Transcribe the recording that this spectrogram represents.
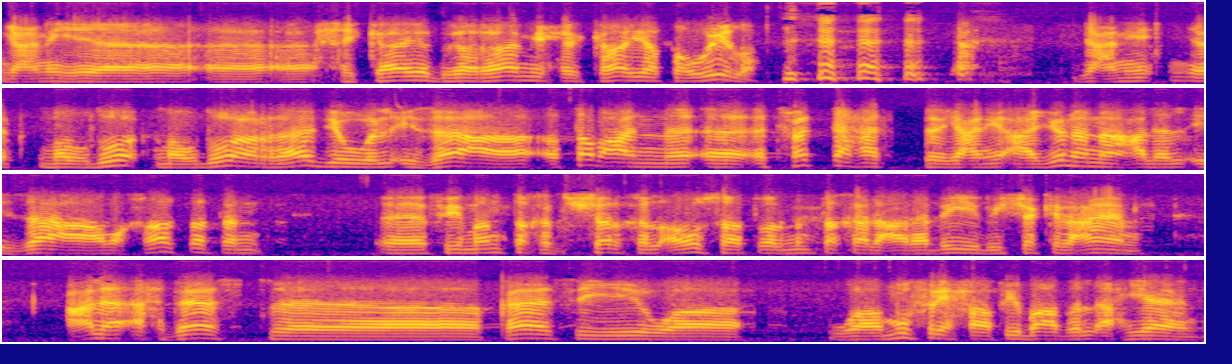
يعني آه، حكاية غرامي حكاية طويلة. يعني موضوع موضوع الراديو والإذاعة طبعا اتفتحت يعني أعيننا على الإذاعة وخاصة في منطقة الشرق الأوسط والمنطقة العربية بشكل عام على أحداث آه، قاسية ومفرحة في بعض الأحيان.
